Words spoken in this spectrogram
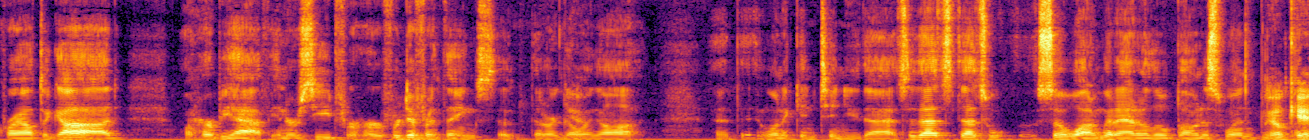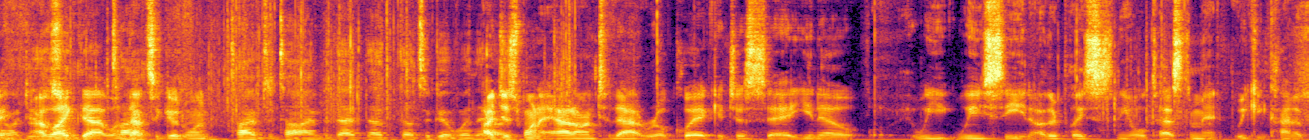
cry out to God on her behalf, intercede for her for Mhm. different things that, that are Yeah. going on. I want to continue that. So that's that's so what I'm going to add a little bonus one. Okay. I, this like that one. time- That's a good one. time to time, but that, that that's a good one. There. I just want to add on to that real quick and just say, you know, we we see in other places in the Old Testament, we can kind of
